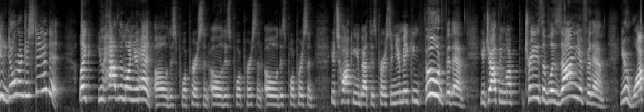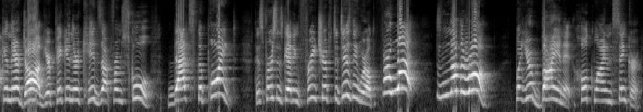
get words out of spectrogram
you don't understand it. Like you have them on your head. Oh, this poor person. Oh, this poor person. Oh, this poor person. You're talking about this person. You're making food for them. You're dropping off trays of lasagna for them. You're walking their dog. You're picking their kids up from school. That's the point. This person's getting free trips to Disney World. For what? There's nothing wrong but you're buying it hook, line, and sinker.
